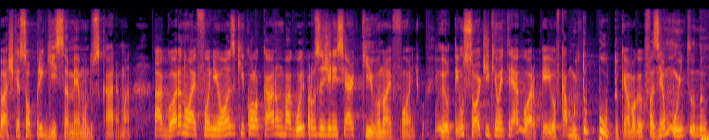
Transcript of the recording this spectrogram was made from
eu acho que é só preguiça mesmo dos caras, mano. Agora no iPhone 11 que colocaram um bagulho pra você gerenciar arquivo no iPhone. Tipo, eu tenho sorte de que eu entrei agora, porque eu ia ficar muito puto, que é um bagulho que eu fazia muito no,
